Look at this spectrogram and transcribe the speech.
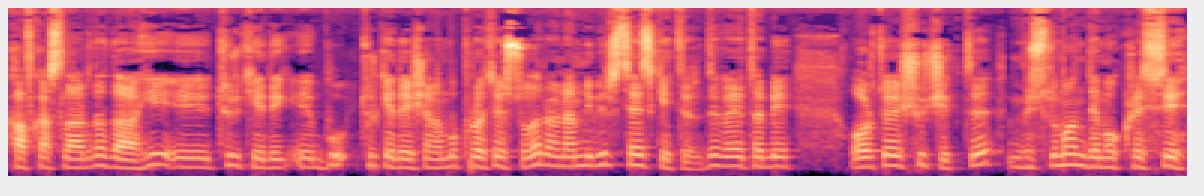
Kafkaslar'da dahi Türkiye'de bu Türkiye'de yaşanan bu protestolar önemli bir ses getirdi ve tabii ortaya şu çıktı. Müslüman demokrasi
